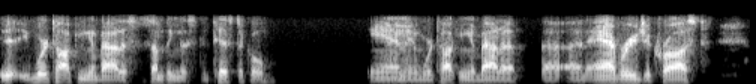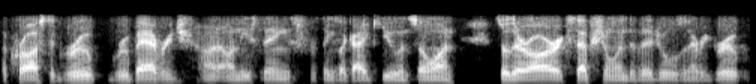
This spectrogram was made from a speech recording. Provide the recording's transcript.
We're talking about a, something that's statistical, and Mhm. and we're talking about a, a an average across across the group group average on, on these things for things like IQ and so on. So there are exceptional individuals in every group,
